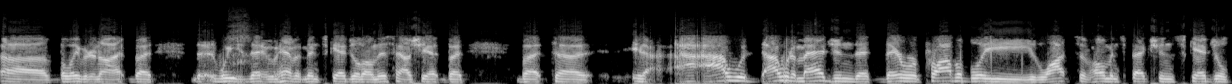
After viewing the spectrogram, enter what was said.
uh, believe it or not but we, they, we haven't been scheduled on this house yet but but uh, you know, I, I would I would imagine that there were probably lots of home inspections scheduled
